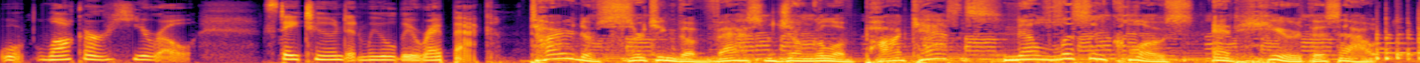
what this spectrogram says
Locker Hero. Stay tuned, and we will be right back. Tired of searching the vast jungle of podcasts? Now listen close and hear this out.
